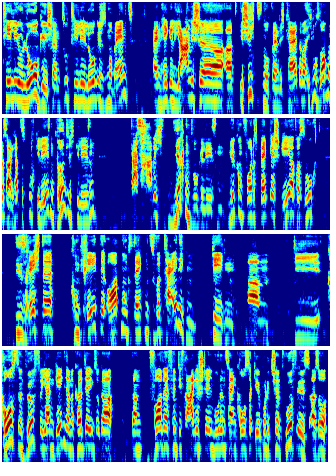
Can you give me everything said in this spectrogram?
teleologisch, ein zu teleologisches Moment, eine hegelianische äh, Geschichtsnotwendigkeit. Aber ich muss nochmal sagen, ich habe das Buch gelesen, gründlich gelesen. Das habe ich nirgendwo gelesen. Mir kommt vor, dass Beckesch eher versucht, dieses rechte, konkrete Ordnungsdenken zu verteidigen gegen ähm, die großen Entwürfe. Ja, im Gegenteil, man könnte ihm sogar dann vorwerfen und die Frage stellen, wo denn sein großer geopolitischer Entwurf ist. Also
